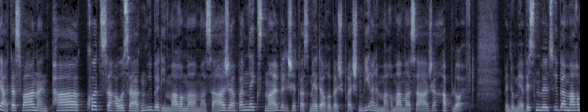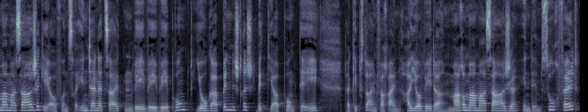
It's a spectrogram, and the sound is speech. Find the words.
Ja, das waren ein paar kurze Aussagen über die Marma-Massage. Beim nächsten Mal werde ich etwas mehr darüber sprechen, wie eine Marma-Massage abläuft. Wenn du mehr wissen willst über Marma-Massage, geh auf unsere Internetseiten www.yoga-vidya.de. Da gibst du einfach ein Ayurveda Marma-Massage in dem Suchfeld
